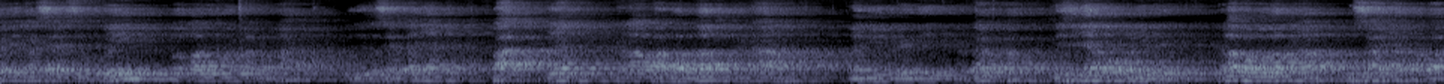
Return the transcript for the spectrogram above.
ketika saya survei ke rumah-rumah, begitu saya tanya, Pak, ya kenal Pak Bambang kenal baju enggak Pak, biasanya jarang baju kredit. Kenal Pak usahanya apa Pak?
